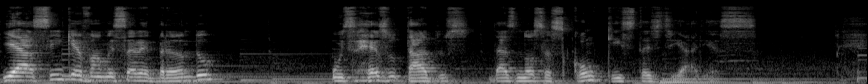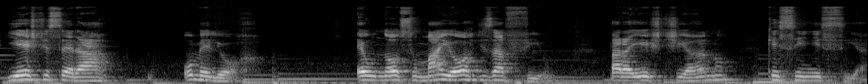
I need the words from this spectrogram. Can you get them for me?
E é assim que vamos celebrando os resultados das nossas conquistas diárias. E este será o melhor, é o nosso maior desafio para este ano que se inicia.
